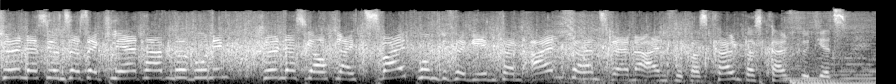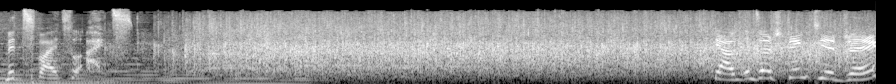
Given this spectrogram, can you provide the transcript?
Schön, dass Sie uns das erklärt haben, Herr Boning. Schön, dass Sie auch gleich zwei Punkte vergeben können. Einen für Hans Werner, einen für Pascal. Und Pascal führt jetzt mit 2 zu 1. Ja, und unser Stinktier Jack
